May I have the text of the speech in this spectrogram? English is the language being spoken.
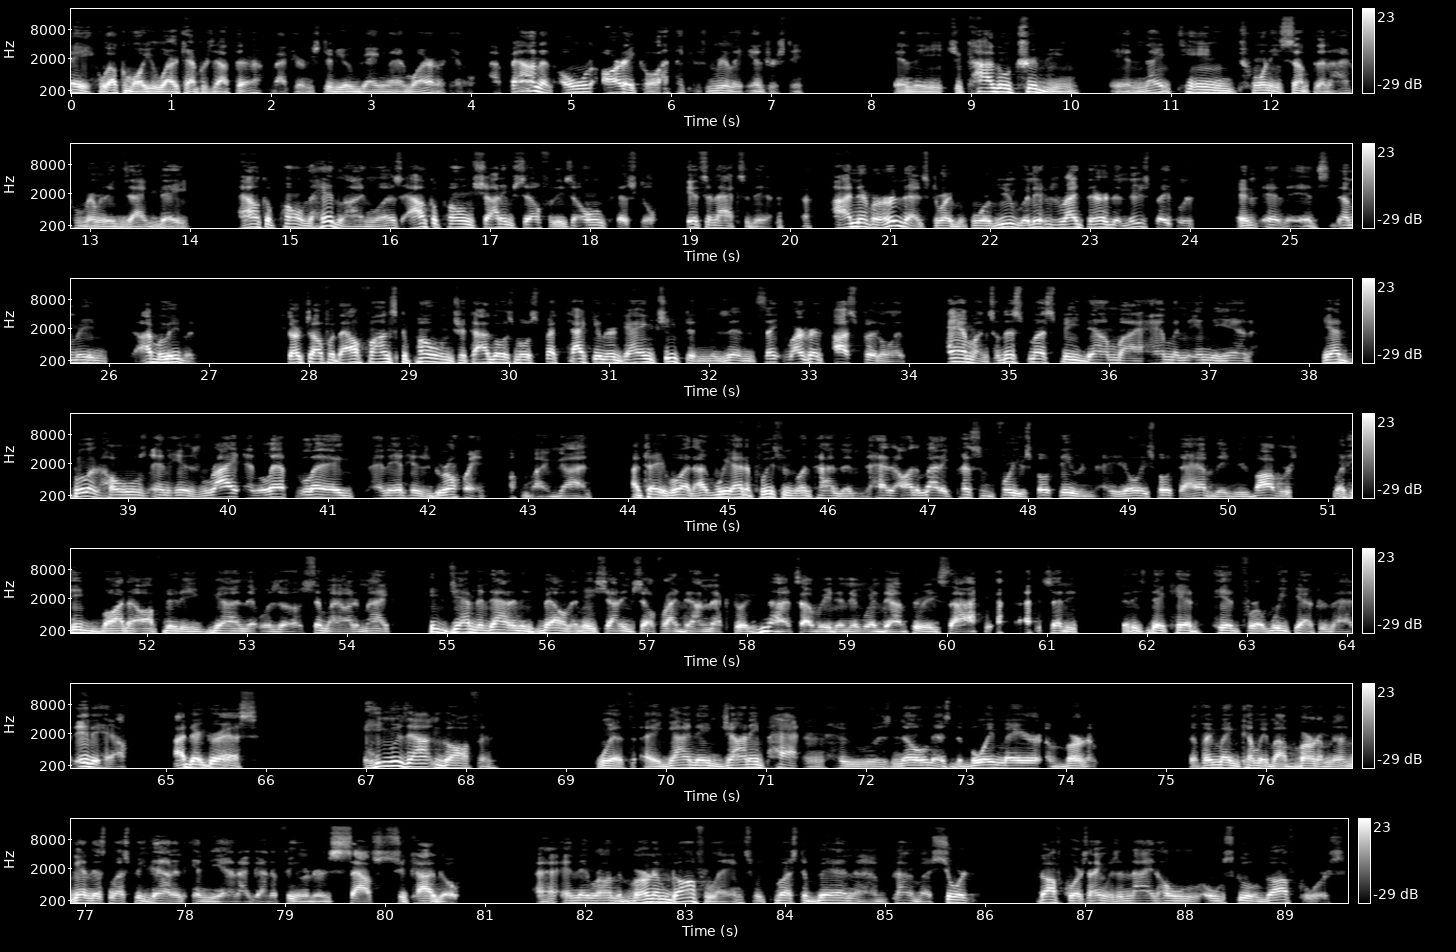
Hey, welcome all you wiretappers out there. Back here in the studio, Gangland Wire. You know, I found an old article I think is really interesting in the Chicago Tribune in 1920 something. I don't remember the exact date. Al Capone, the headline was Al Capone shot himself with his own pistol. It's an accident. I never heard that story before of you, but it was right there in the newspaper. And, and it's, I mean, I believe it. Starts off with Alphonse Capone, Chicago's most spectacular gang chieftain, was in St. Margaret's Hospital in Hammond. So this must be down by Hammond, Indiana. He had bullet holes in his right and left leg and in his groin. Oh my God. I tell you what, I, we had a policeman one time that had an automatic pistol before you're supposed to even, you're only supposed to have the revolvers, but he bought an off duty gun that was a semi automatic he jammed it down in his belt and he shot himself right down next to his nuts. I mean, and it went down through his thigh. I said he, that his dick hid, hid for a week after that. Anyhow, I digress. He was out golfing with a guy named Johnny Patton, who was known as the boy mayor of Burnham. If anybody can tell me about Burnham, again, this must be down in Indiana. I got a feeling there's South Chicago uh, and they were on the Burnham Golf Links, which must have been um, kind of a short golf course. I think it was a nine-hole old school golf course.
